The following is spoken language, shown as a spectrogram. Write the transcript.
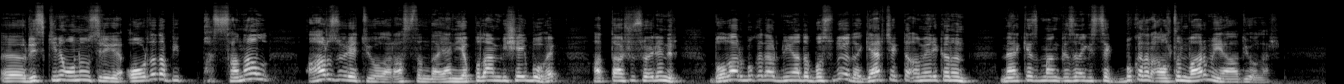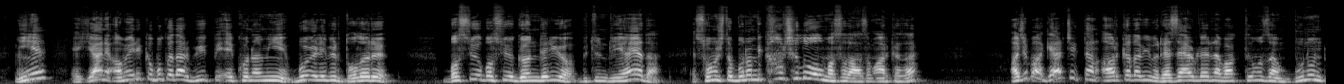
e, riskini onun riskini. Orada da bir sanal arz üretiyorlar aslında. Yani yapılan bir şey bu hep. Hatta şu söylenir. Dolar bu kadar dünyada basılıyor da gerçekten Amerika'nın Merkez Bankası'na gitsek bu kadar altın var mı ya diyorlar. Niye? E yani Amerika bu kadar büyük bir ekonomiyi, bu öyle bir doları basıyor basıyor gönderiyor bütün dünyaya da. E sonuçta bunun bir karşılığı olması lazım arkada. Acaba gerçekten arkada bir rezervlerine baktığımız zaman bunun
